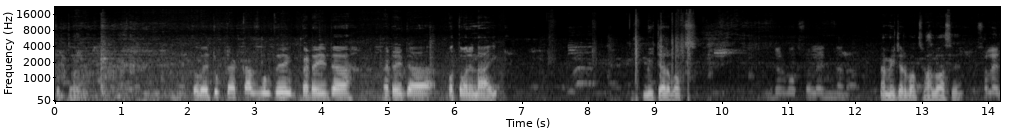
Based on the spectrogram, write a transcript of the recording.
করতে হবে। তবে টুকটাক কাজ বলতে ব্যাটারিটা ব্যাটারিটা বর্তমানে নাই। Meter box. মিটার বক্স না মিটার বক্স ভালো আছে। চলেন।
